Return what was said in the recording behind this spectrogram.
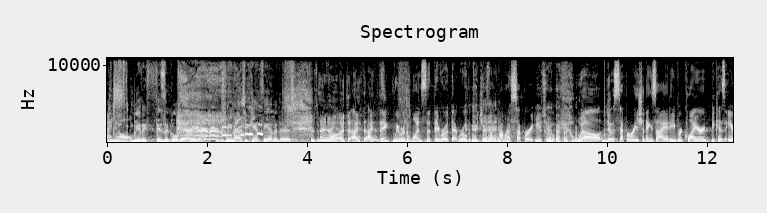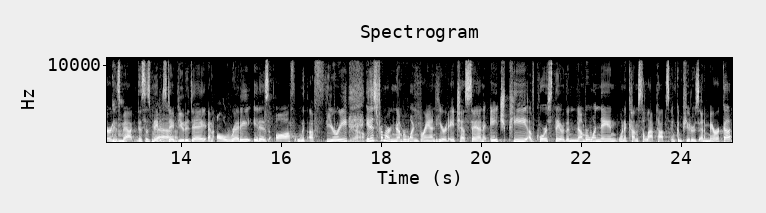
I know. we have a physical barrier between us. You can't see it, but there's, there's a I barrier. know. I, th- I, th- I think we were the ones that they wrote that rule. The teacher's like, I want to separate you two. well, no separation anxiety required because Aaron is back. This has made its debut today, and already it is off with a fury. It is from our number one brand here at HSN. HP, of course, they are the number one name when it comes to laptops and computers in America.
